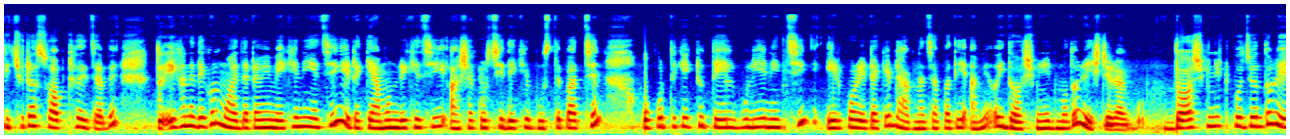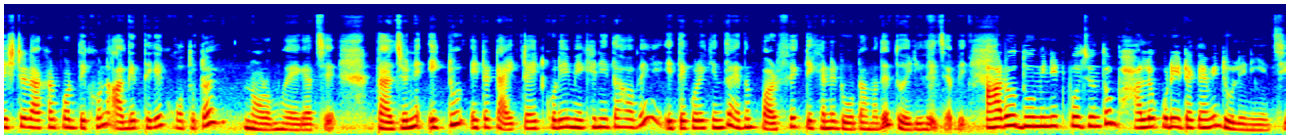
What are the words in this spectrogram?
কিছুটা সফট হয়ে যাবে। তো এখানে দেখুন, ময়দাটা আমি মেখে নিয়েছি, এটা কেমন রেখেছি আশা করছি দেখে বুঝতে পাচ্ছেন। ওপর থেকে একটু তেল বুলিয়ে নিচ্ছি, এরপর এটাকে ঢাকনা চাপা দিয়ে আমি ওই দশ মিনিট মতো রেস্টে রাখব। দশ মিনিট পর্যন্ত রেস্টে রাখার পর দেখুন আগের থেকে কতটা নরম হয়ে গেছে। তার জন্য একটু এটা টাইট টাইট করেই মেখে নিতে হবে। এতে করে কিন্তু একদম পারফেক্ট এখানে ডোটা আমাদের তৈরি হয়ে যাবে। আরও দু মিনিট পর্যন্ত ভালো করে এটাকে আমি ডলে নিয়েছি।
